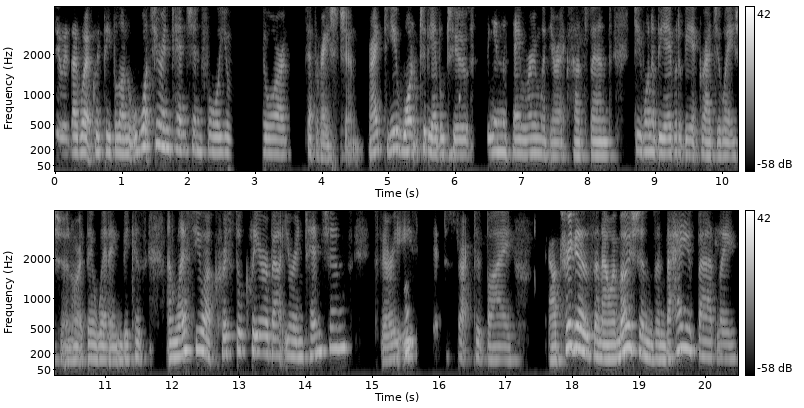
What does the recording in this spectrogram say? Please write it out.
do is I work with people on what's your intention for your your separation, right? Do you want to be able to be in the same room with your ex-husband? Do you want to be able to be at graduation or at their wedding? Because unless you are crystal clear about your intentions, it's very mm-hmm. easy to get distracted by our triggers and our emotions and behave badly.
